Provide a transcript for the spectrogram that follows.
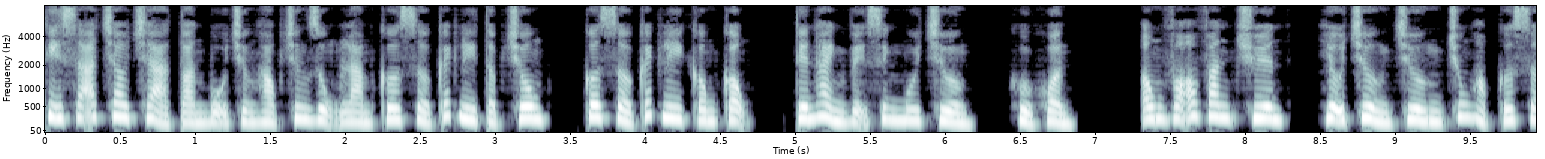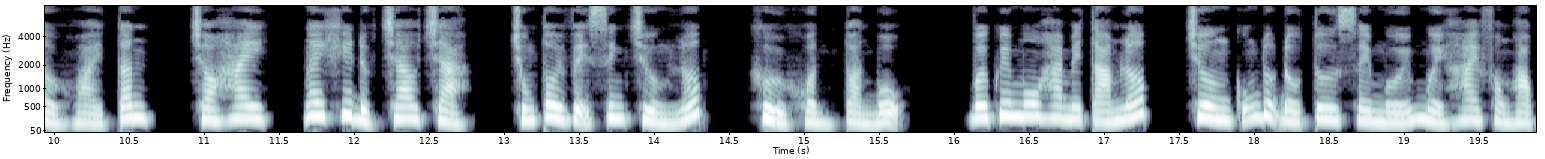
thị xã trao trả toàn bộ trường học trưng dụng làm cơ sở cách ly tập trung, cơ sở cách ly công cộng, tiến hành vệ sinh môi trường, khử khuẩn. Ông Võ Văn Chuyên, hiệu trưởng trường Trung học cơ sở Hoài Tân, cho hay, ngay khi được trao trả, chúng tôi vệ sinh trường lớp, khử khuẩn toàn bộ. Với quy mô 28 lớp, trường cũng được đầu tư xây mới 12 phòng học,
